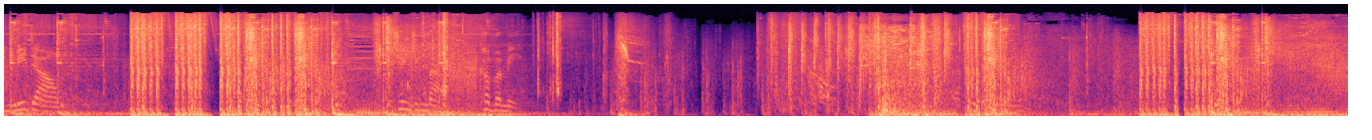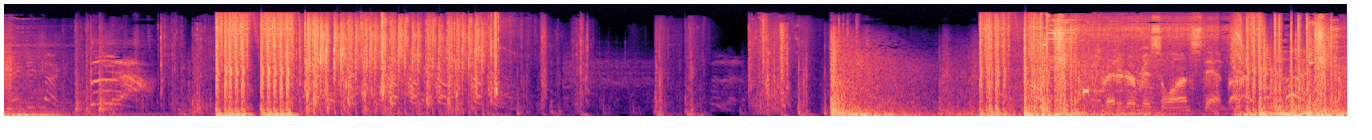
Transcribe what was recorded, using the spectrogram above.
Enemy down. Changing back. Cover me. Predator missile on standby.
